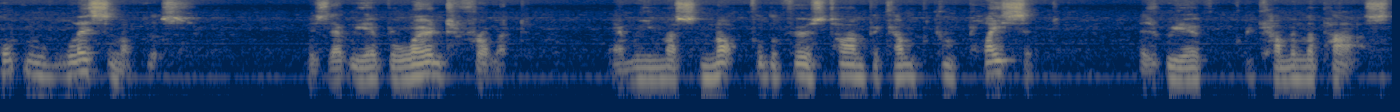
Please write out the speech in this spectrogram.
important lesson of this is that we have learnt from it, and we must not for the first time become complacent as we have become in the past.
